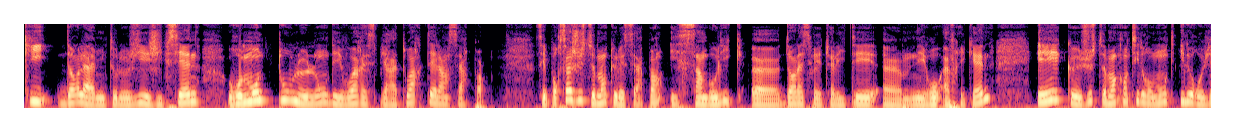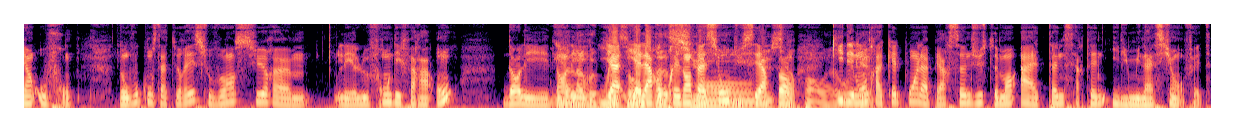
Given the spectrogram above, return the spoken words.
qui, dans la mythologie égyptienne, remonte tout le long des voies respiratoires tel un serpent. C'est pour ça justement que le serpent est symbolique euh, dans la spiritualité euh, néro-africaine et que justement quand il remonte, il revient au front. Donc vous constaterez souvent sur euh, les- le front des pharaons, dans les, dans Il y a les, la il y a, il y a la représentation du serpent, du serpent, ouais, qui démontre à quel point la personne justement a atteint une certaine illumination en fait.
